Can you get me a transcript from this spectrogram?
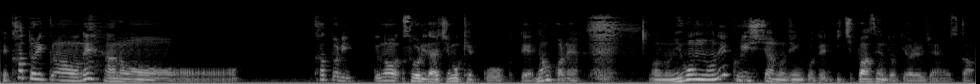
で、カトリックのね、あのー、カトリックの総理大臣も結構多くて、なんかね、あの、日本のね、クリスチャンの人口って1%って言われるじゃないですか。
